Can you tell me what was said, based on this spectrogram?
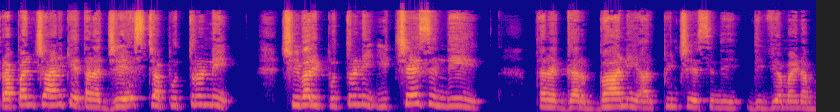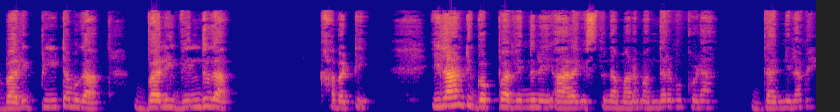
ప్రపంచానికే తన జ్యేష్ఠ పుత్రుణ్ణి చివరి పుత్రుని ఇచ్చేసింది. తన గర్భాన్ని అర్పించేసింది దివ్యమైన బలి పీఠముగా బలి విందుగా కాబట్టి ఇలాంటి గొప్ప విందుని ఆలగిస్తున్న మనమందరము కూడా ధన్యులమే.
